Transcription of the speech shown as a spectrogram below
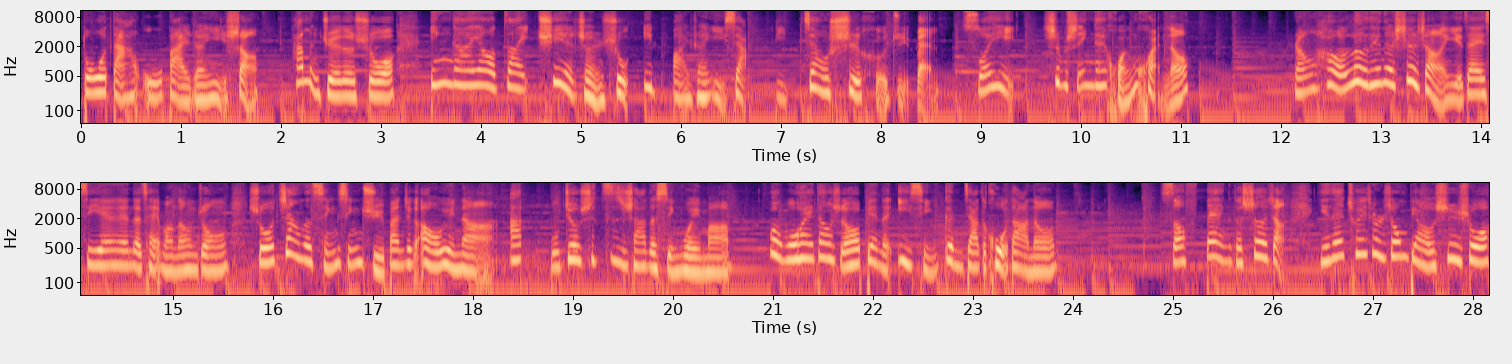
多达五百人以上，他们觉得说，应该要在确诊数一百人以下比较适合举办，所以是不是应该缓缓呢？然后乐天的社长也在 CNN 的采访当中说，这样的情形举办这个奥运啊，啊，不就是自杀的行为吗？会不会到时候变得疫情更加的扩大呢？SoftBank 的社长也在 Twitter 中表示说，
